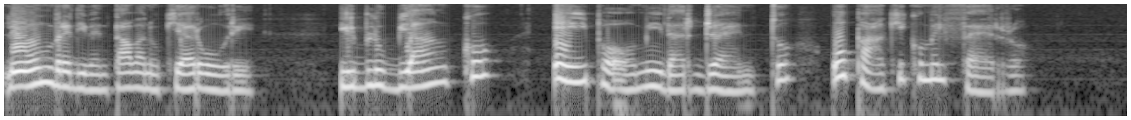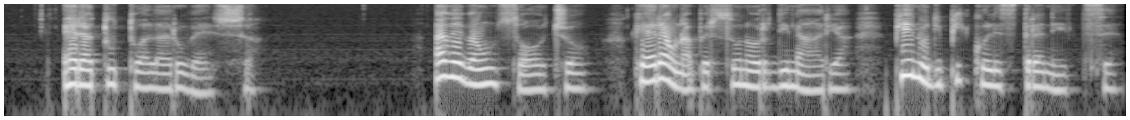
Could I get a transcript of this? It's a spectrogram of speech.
Le ombre diventavano chiarori. Il blu bianco e i pomi d'argento opachi come il ferro. Era tutto alla rovescia. Aveva un socio, che era una persona ordinaria, pieno di piccole stranezze.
